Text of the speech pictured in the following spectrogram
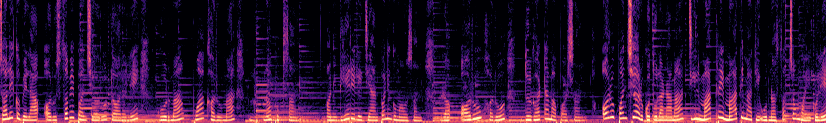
चलेको बेला अरू सबै पन्छीहरू डरले गुडमा प्वाखहरूमा लुक्न पुग्छन् अनि धेरैले ज्यान पनि गुमाउँछन् र अरूहरू दुर्घटनामा पर्छन्। अरू पन्छीहरूको तुलनामा चिल मात्रै माथि माथि उड्न सक्षम भएकोले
